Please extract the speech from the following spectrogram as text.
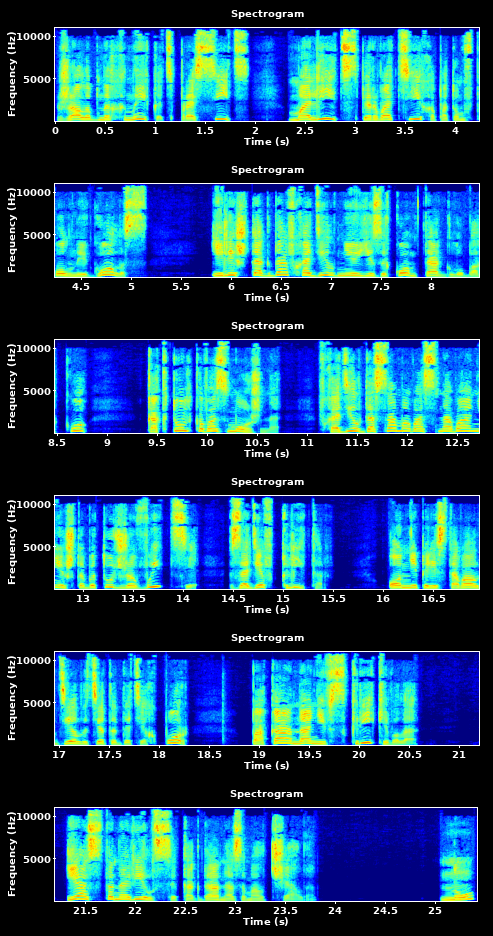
жалобно хныкать, просить, молить, сперва тихо, потом в полный голос, и лишь тогда входил в нее языком так глубоко, как только возможно, входил до самого основания, чтобы тут же выйти, задев клитор. Он не переставал делать это до тех пор, пока она не вскрикивала и остановился, когда она замолчала. «Ну,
